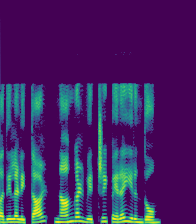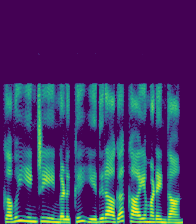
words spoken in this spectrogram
பதிலளித்தாள் நாங்கள் வெற்றி பெற இருந்தோம். கவு இஞ்சி எங்களுக்கு எதிராக காயமடைந்தான்.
